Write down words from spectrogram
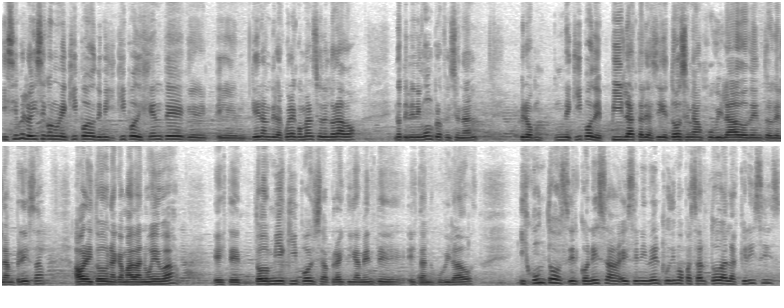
Y siempre lo hice con un equipo, de mi equipo de gente que, eh, que eran de la Escuela de Comercio del Dorado, no tenía ningún profesional, pero un equipo de pilas, tal así que todos se me han jubilado dentro de la empresa. Ahora hay toda una camada nueva, este, todo mi equipo ya prácticamente están jubilados. Y juntos eh, con esa, ese nivel pudimos pasar todas las crisis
